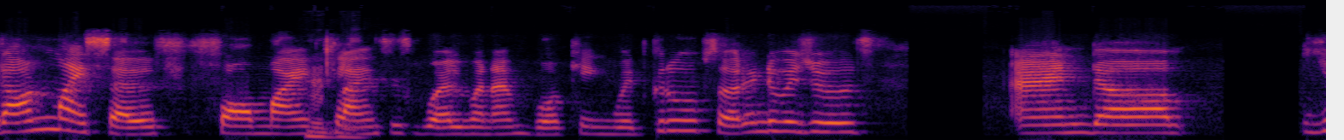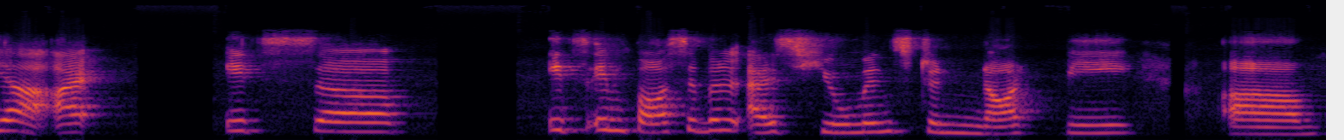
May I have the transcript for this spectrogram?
ground myself for my mm-hmm. clients as well when i'm working with groups or individuals and uh, yeah i it's uh, it's impossible as humans to not be um,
